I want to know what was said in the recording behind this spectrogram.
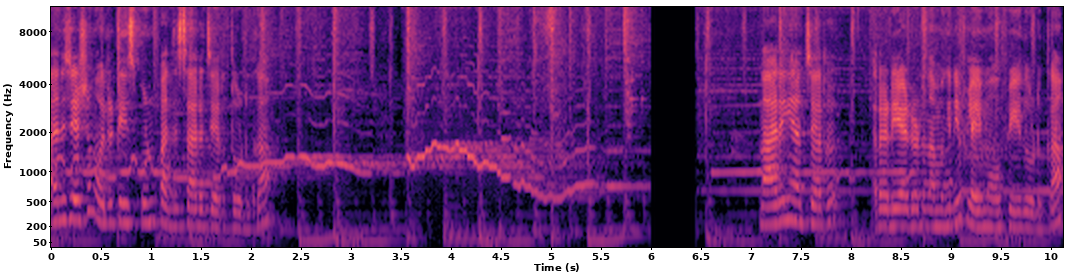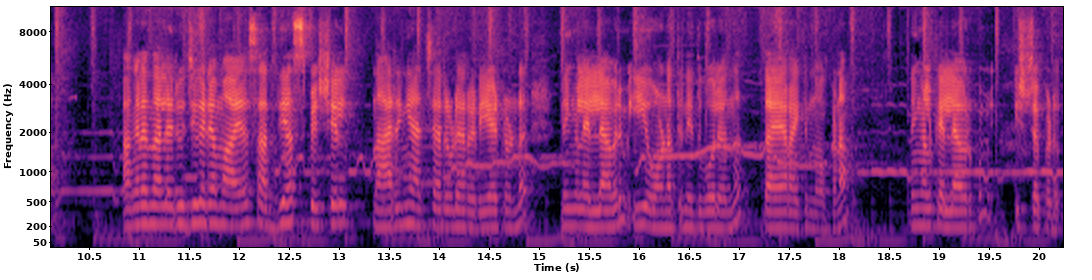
അതിനുശേഷം ഒരു ടീസ്പൂൺ പഞ്ചസാര ചേർത്ത് കൊടുക്കാം. നാരങ്ങ അച്ചാർ റെഡി ആയിട്ടുണ്ട്. നമുക്കിനി ഫ്ലെയിം ഓഫ് ചെയ്ത് കൊടുക്കാം. അങ്ങനെ നല്ല രുചികരമായ സദ്യ സ്പെഷ്യൽ നാരങ്ങ അച്ചാർ ഇവിടെ റെഡി ആയിട്ടുണ്ട്. നിങ്ങളെല്ലാവരും ഈ ഓണത്തിന് ഇതുപോലെ ഒന്ന് തയ്യാറാക്കി നോക്കണം. നിങ്ങൾക്ക് എല്ലാവർക്കും ഇഷ്ടപ്പെടും.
